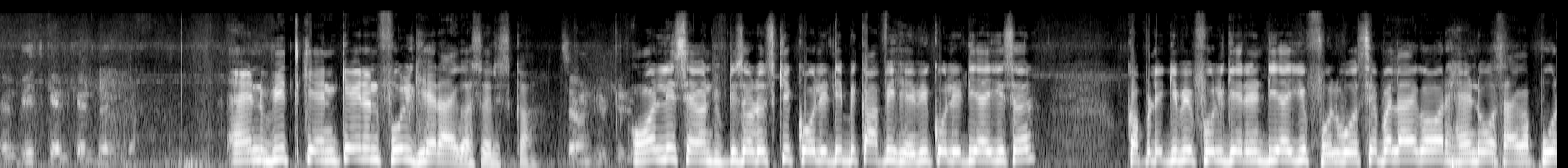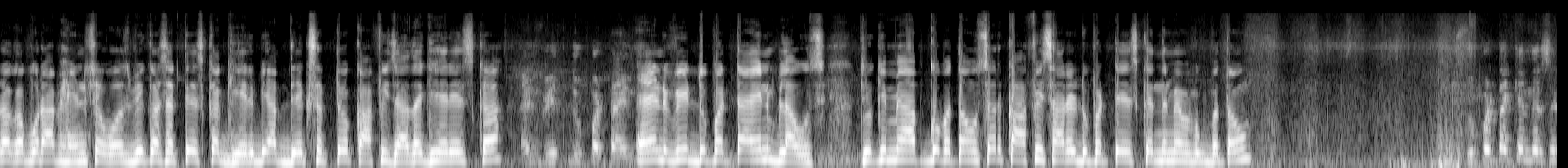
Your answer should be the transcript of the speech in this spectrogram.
And with can can and full घेर आएगा सर इसका। ओनली सेवन फिफ्टी सर इसकी क्वालिटी भी काफ़ी हेवी क्वालिटी आएगी सर कपड़े की भी फुल गारंटी आएगी फुल वॉशेबल आएगा और हैंड वॉश आएगा। पूरा का पूरा आप हैंड से वॉश भी कर सकते हैं। इसका घेर भी आप देख सकते हो काफ़ी ज़्यादा घेर है इसका। And with dupatta and blouse जो कि मैं आपको बताऊँ सर काफ़ी सारे दुपट्टे इसके अंदर मैं आपको बताऊँ। दुपट्टा के अंदर सर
